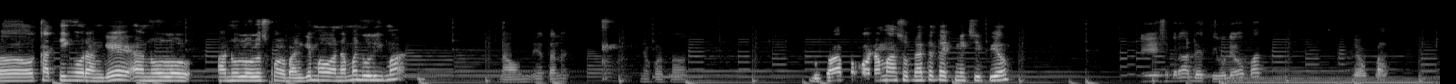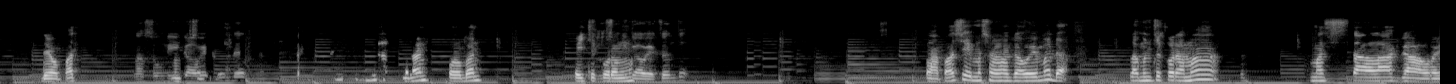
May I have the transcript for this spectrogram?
Eh cutting orang ge anu anu lulus polban ge mawa nama nu 5. naon eta na nyokot naon buka pokoknya masuk nanti teknik sipil Eh sebenarnya ada tilu D4 Jawaban. D4 langsung digawe kan teh. kan korban pecek Langsung orang mah digawe kan teh. apa sih masalah gawe mah da lamun cek orang mah masalah gawe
